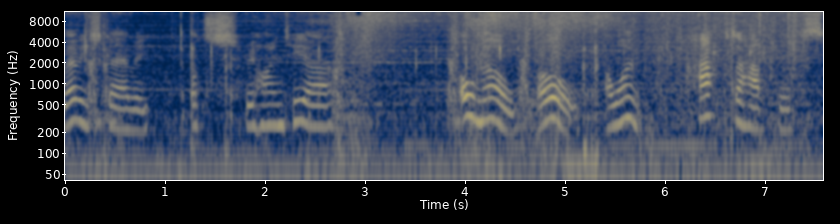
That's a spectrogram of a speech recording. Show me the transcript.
Very, scary. What's behind here? Oh no. Oh, I won't have to have this.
